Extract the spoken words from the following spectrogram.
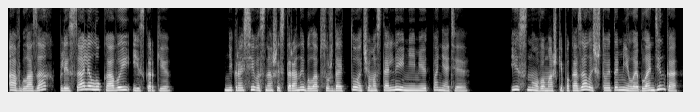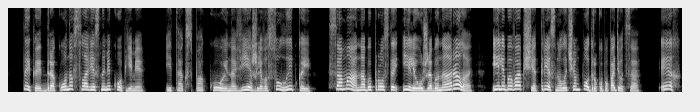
а в глазах плясали лукавые искорки. Некрасиво с нашей стороны было обсуждать то, о чем остальные не имеют понятия. И снова Машке показалось, что эта милая блондинка тыкает драконов словесными копьями. И так спокойно, вежливо, с улыбкой. Сама она бы просто или уже бы наорала, или бы вообще треснула, чем под руку попадется. Эх,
